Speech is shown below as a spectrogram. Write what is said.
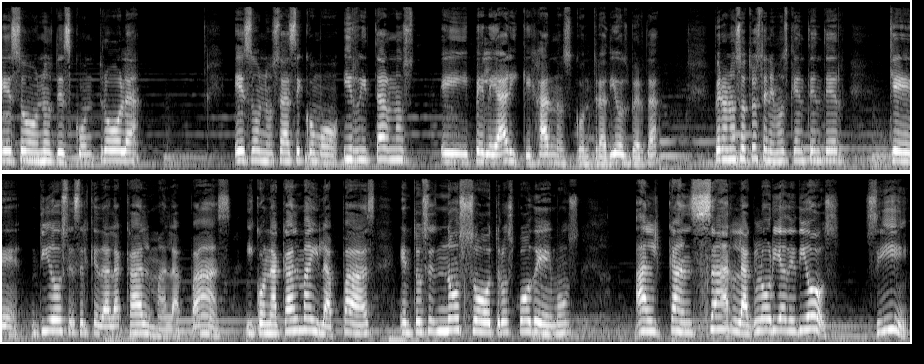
eso nos descontrola, eso nos hace como irritarnos y pelear y quejarnos contra Dios, ¿verdad? Pero nosotros tenemos que entender que Dios es el que da la calma, la paz. Y con la calma y la paz, entonces nosotros podemos alcanzar la gloria de Dios. Sí,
